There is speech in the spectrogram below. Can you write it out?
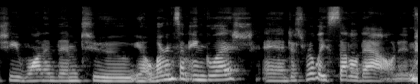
she wanted them to you know learn some English and just really settle down and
